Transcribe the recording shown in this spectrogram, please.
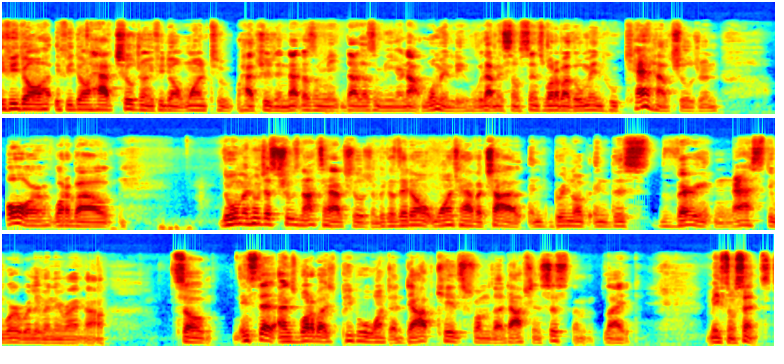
If you don't, if you don't have children, if you don't want to have children, that doesn't mean that doesn't mean you're not womanly. Well, that makes no sense. What about the women who can have children, or what about the women who just choose not to have children because they don't want to have a child and bring up in this very nasty world we're living in right now. So instead, and what about people who want to adopt kids from the adoption system? Like, makes no sense.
